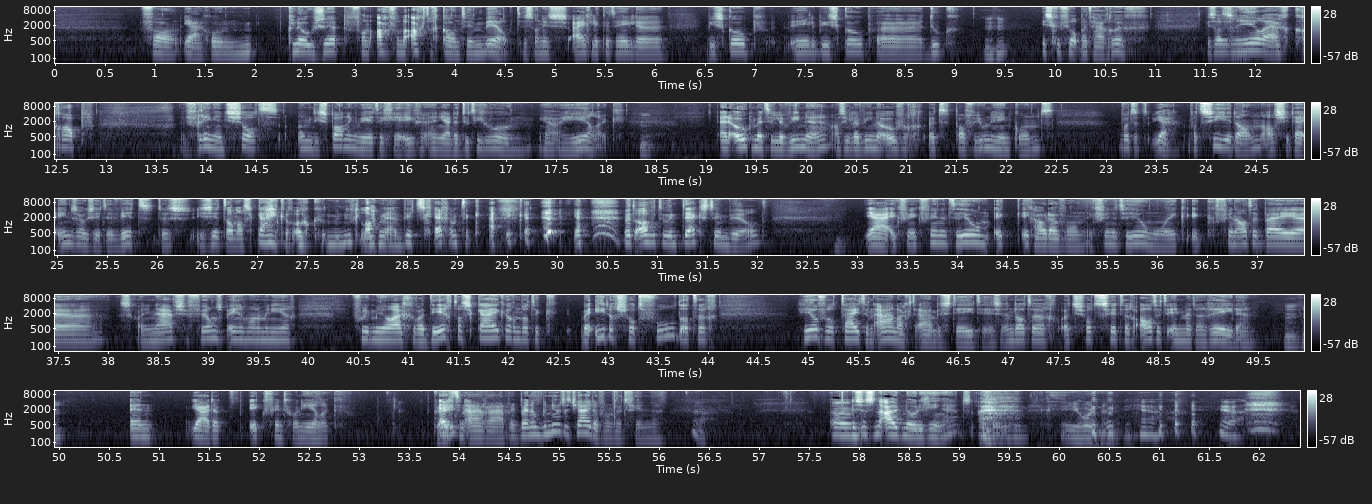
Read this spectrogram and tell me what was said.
van ja, gewoon close-up van, van de achterkant in beeld. Dus dan is eigenlijk het hele bioscoop, hele bioscoop eh, doek Mhm. is gevuld met haar rug. Dus dat is een heel erg krap, wringend shot om die spanning weer te geven. En ja, dat doet hij gewoon. Ja, heerlijk. Hm. En ook met die lawine, als die lawine over het paviljoen heen komt, wordt het, ja, wat zie je dan als je daarin zou zitten? Wit. Dus je zit dan als kijker ook een minuut lang naar een wit scherm te kijken. met af en toe een tekst in beeld. Ja, ik vind, ik vind het heel... Ik, ik hou daarvan. Ik vind het heel mooi. Ik, ik vind altijd bij eh, Scandinavische films op een of andere manier... voel ik me heel erg gewaardeerd als kijker. Omdat ik bij ieder shot voel dat er heel veel tijd en aandacht aan besteed is. En dat er, het shot zit er altijd in met een reden. Mhm. En ja, dat, ik vind het gewoon heerlijk. Echt een aanrader. Ik ben ook benieuwd wat jij ervan gaat vinden. Ehm, Dus het is een uitnodiging, hè? Een uitnodiging. Je hoort me. ja. ja.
